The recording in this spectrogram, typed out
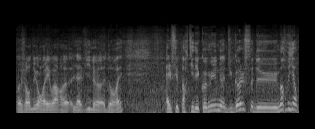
aujourd'hui on va aller voir euh, la ville euh, d'Auray. Elle fait partie des communes du golfe du Morbihan.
